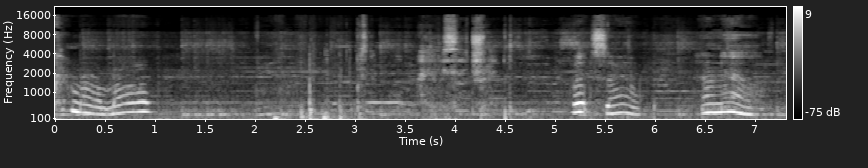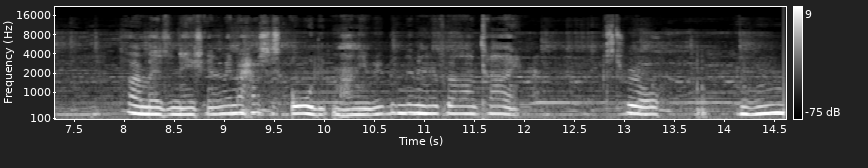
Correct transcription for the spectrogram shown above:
Come on, Mom. I was so tripped. What sound? I don't know. Our imagination. I mean, our house is old, honey. We've been living here for a long time. It's true. Mm-hmm.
